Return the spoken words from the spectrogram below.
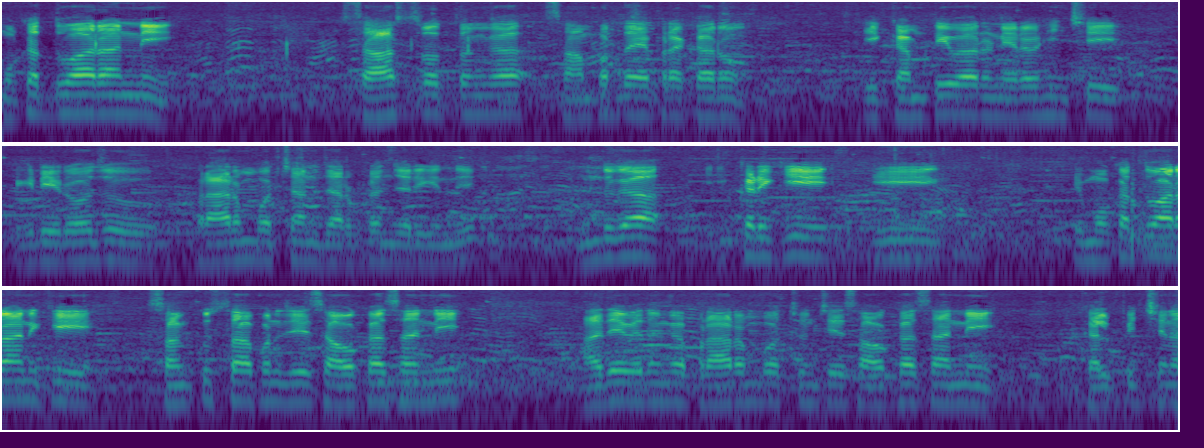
ముఖద్వారాన్ని శాస్త్రోత్తంగా సాంప్రదాయ ప్రకారం ఈ కమిటీ వారు నిర్వహించి ఇక్కడ ఈరోజు ప్రారంభోత్సవాన్ని జరపడం జరిగింది. ముందుగా ఇక్కడికి ఈ ఈ ముఖద్వారానికి శంకుస్థాపన చేసే అవకాశాన్ని అదేవిధంగా ప్రారంభోత్సవం చేసే అవకాశాన్ని కల్పించిన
